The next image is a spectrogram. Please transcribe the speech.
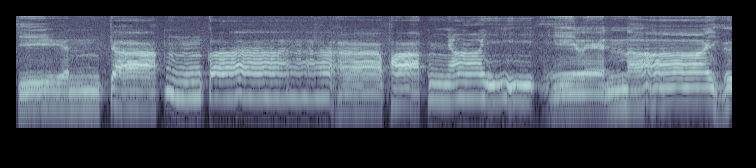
เจียนจากกาภาคย้ายแลนนายเฮื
